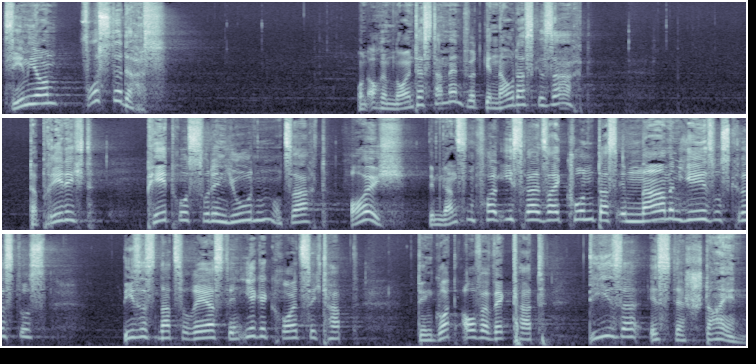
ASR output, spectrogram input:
Simeon wusste das. Und auch im Neuen Testament wird genau das gesagt. Da predigt Petrus zu den Juden und sagt, euch, dem ganzen Volk Israel sei kund, dass im Namen Jesus Christus, dieses Nazoräers, den ihr gekreuzigt habt, den Gott auferweckt hat, dieser ist der Stein,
